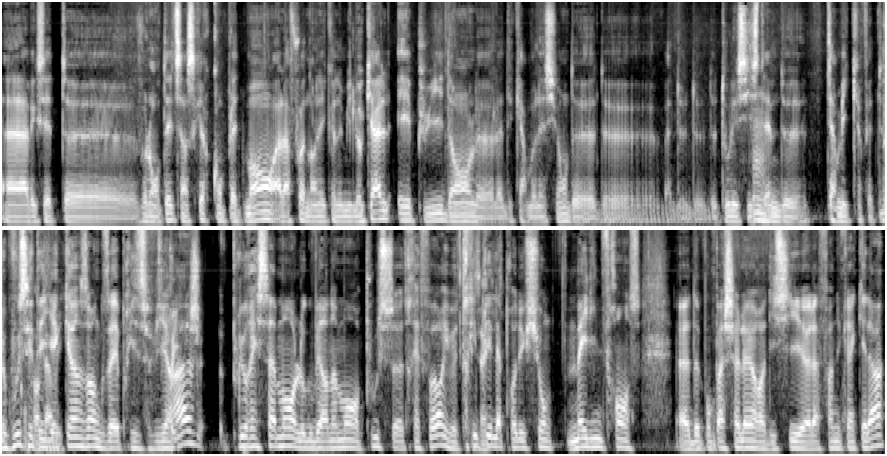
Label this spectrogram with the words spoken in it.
avec cette volonté de s'inscrire complètement à la fois dans l'économie locale et puis dans le, la décarbonation de, de, bah, de, de, tous les systèmes mmh. de thermiques. En fait, Donc vous, c'était il y a 15 ans que vous avez pris ce virage. Plus récemment, le gouvernement pousse très fort. Il veut tripler la production made in France de pompes à chaleur d'ici la fin du quinquennat.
